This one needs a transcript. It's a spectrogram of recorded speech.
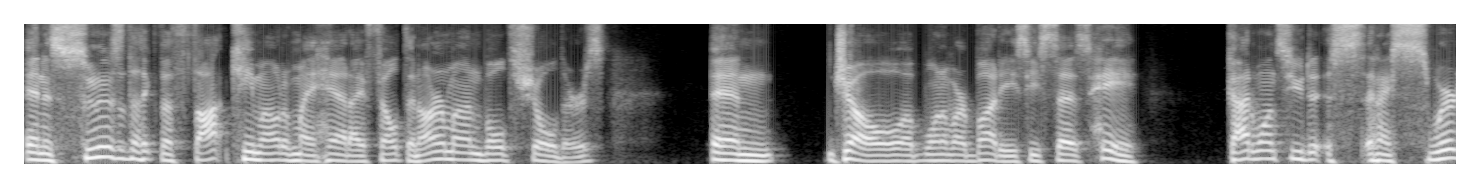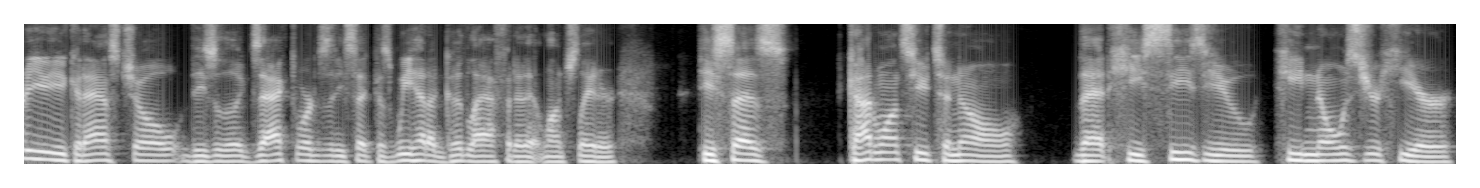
And as soon as the, like the thought came out of my head, I felt an arm on both shoulders. And Joe, uh, one of our buddies, he says, Hey, God wants you to, and I swear to you, you could ask Joe, these are the exact words that he said, because we had a good laugh at it at lunch later. He says, God wants you to know that he sees you, he knows you're here,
